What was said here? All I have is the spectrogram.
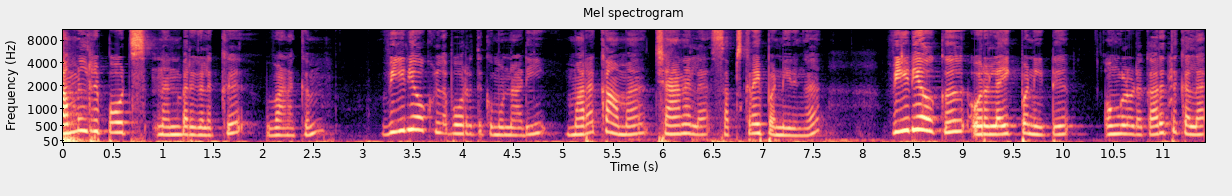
தமிழ் ரிப்போர்ட்ஸ் நண்பர்களுக்கு வணக்கம். வீடியோக்குள்ளே போகிறதுக்கு முன்னாடி மறக்காமல் சேனலை சப்ஸ்கிரைப் பண்ணிடுங்க வீடியோவுக்கு ஒரு லைக் பண்ணிவிட்டு உங்களோட கருத்துக்களை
